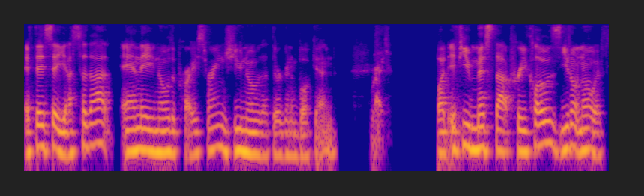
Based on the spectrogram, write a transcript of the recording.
if they say yes to that and they know the price range you know that they're going to book in Right. But if you miss that pre-close, you don't know if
